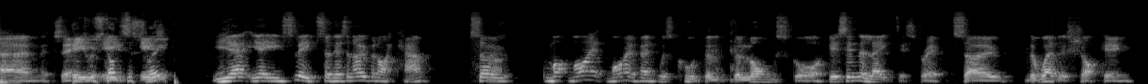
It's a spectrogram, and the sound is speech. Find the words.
Um, so he, stop he's, he's- yeah, yeah, he sleeps. So there's an overnight camp. So Right. my, my my event was called the the Long Score. It's in the Lake District, so the weather's shocking.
